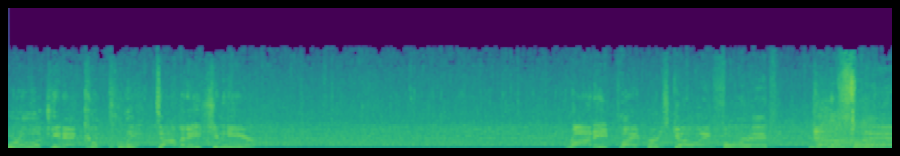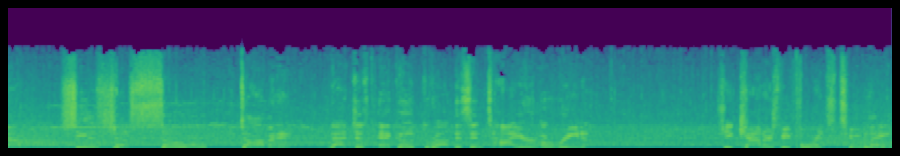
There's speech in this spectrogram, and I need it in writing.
We're looking at complete domination here. Roddy Piper's going for it. And the slam. She is just so dominant. That just echoed throughout this entire arena. She counters before it's too late.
